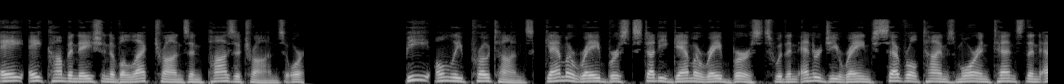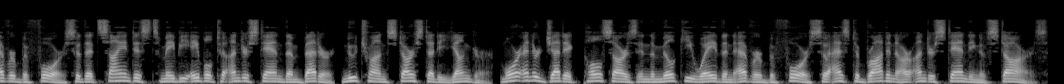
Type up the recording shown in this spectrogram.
a, a combination of electrons and positrons or B only protons. Gamma-ray burst study gamma-ray bursts with an energy range several times more intense than ever before so that scientists may be able to understand them better. Neutron star study younger, more energetic pulsars in the Milky Way than ever before so as to broaden our understanding of stars.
